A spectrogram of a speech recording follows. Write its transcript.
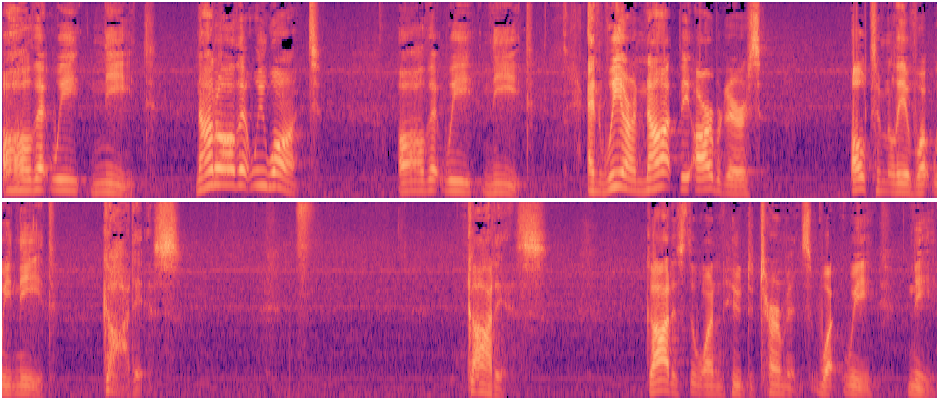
All that we need. Not all that we want, all that we need. And we are not the arbiters ultimately of what we need. God is. God is. God is the one who determines what we need.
